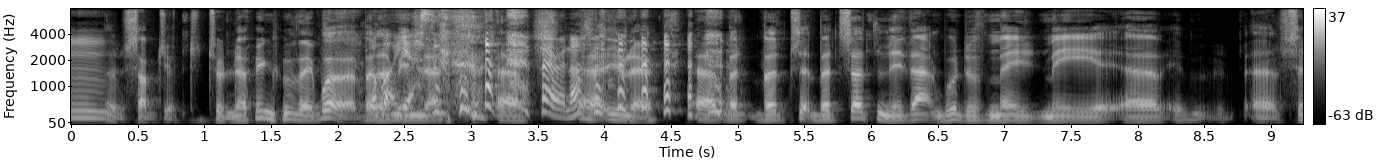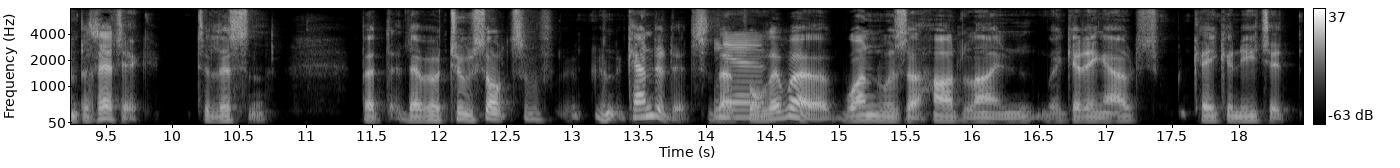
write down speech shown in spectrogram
mm. uh, subject to knowing who they were. But I mean, yes. uh, uh, fair enough. Uh, you know, uh, but but but certainly that would have made me uh, sympathetic to listen. But there were two sorts of candidates. That's yeah. all there were. One was a hardline, we're getting out, cake and eat it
